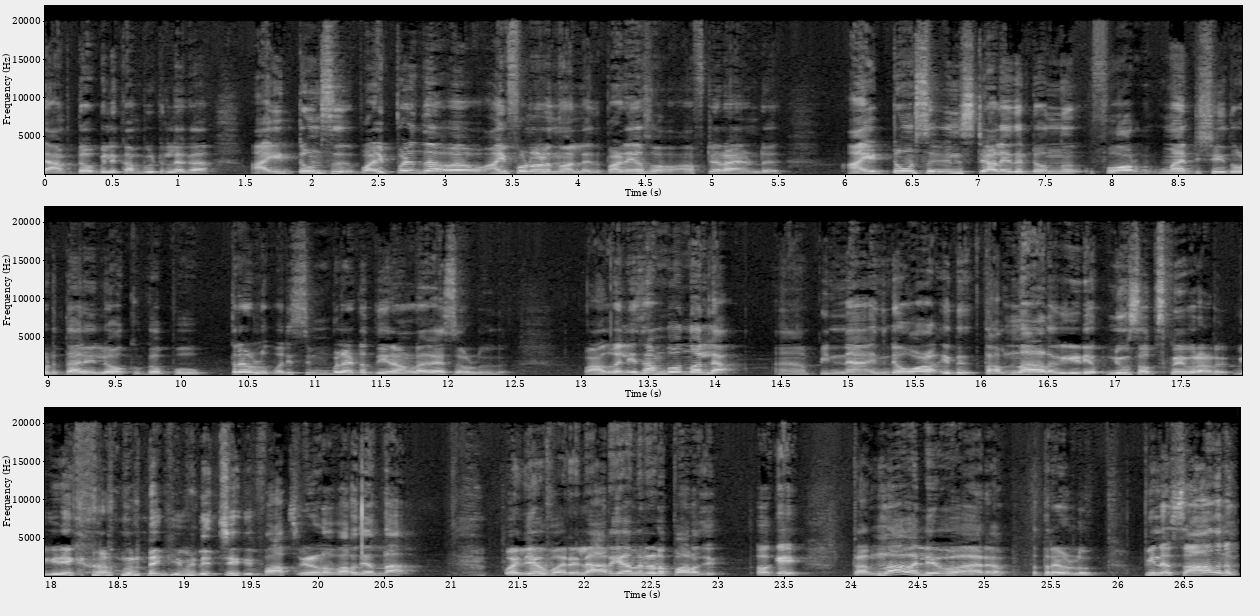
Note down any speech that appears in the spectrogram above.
ലാപ്ടോപ്പിൽ കമ്പ്യൂട്ടറിലൊക്കെ ഐട്യൂൺസ് ഇപ്പോഴത്തെ ഐഫോണുകളൊന്നും അല്ല. ഇത് പഴയ സോഫ്റ്റ്വെയർ ആയതുകൊണ്ട് ഐട്യൂൺസ് ഇൻസ്റ്റാൾ ചെയ്തിട്ട് ഒന്ന് ഫോർമാറ്റ് ചെയ്ത് കൊടുത്താൽ ലോക്കൊക്കെ പോകും ഇത്രേ ഉള്ളൂ. വലിയ സിമ്പിളായിട്ട് തീരാനുള്ള കേസേ ഉള്ളൂ ഇത്. അപ്പോൾ അത് വലിയ സംഭവമൊന്നുമല്ല. പിന്നെ ഇതിന്റെ ഓ ഇത് തന്ന ആൾ വീഡിയോ ന്യൂ സബ്സ്ക്രൈബറാണ് വീഡിയോ കാണുന്നുണ്ടെങ്കിൽ വിളിച്ച് പാസ്വേഡോടെ പറഞ്ഞെന്നാ വലിയ ഉപകാരം. എല്ലാം അറിയാവുന്നവരോട് പറഞ്ഞു. ഓക്കെ തന്നാ വലിയ ഉപകാരം. അത്രേ ഉള്ളൂ. പിന്നെ സാധനം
